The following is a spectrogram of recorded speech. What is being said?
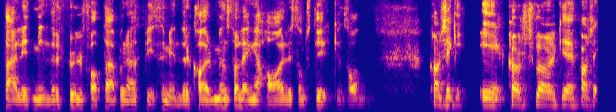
det er litt mindre full for at det er pga. jeg spiser mindre karb. Men så lenge jeg har liksom styrken sånn Kanskje ikke e- kanskje, kanskje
